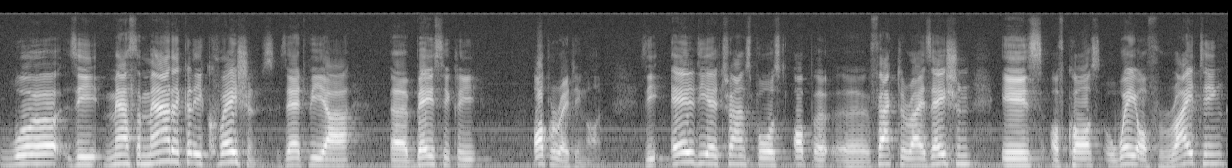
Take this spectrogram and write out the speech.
were the mathematical equations that we are uh, basically operating on. The LDL transposed uh, uh, factorization is, of course, a way of writing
